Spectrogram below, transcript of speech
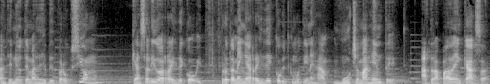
han tenido temas de, de producción que han salido a raíz de COVID, pero también a raíz de COVID, como tienes a mucha más gente atrapada en casa,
